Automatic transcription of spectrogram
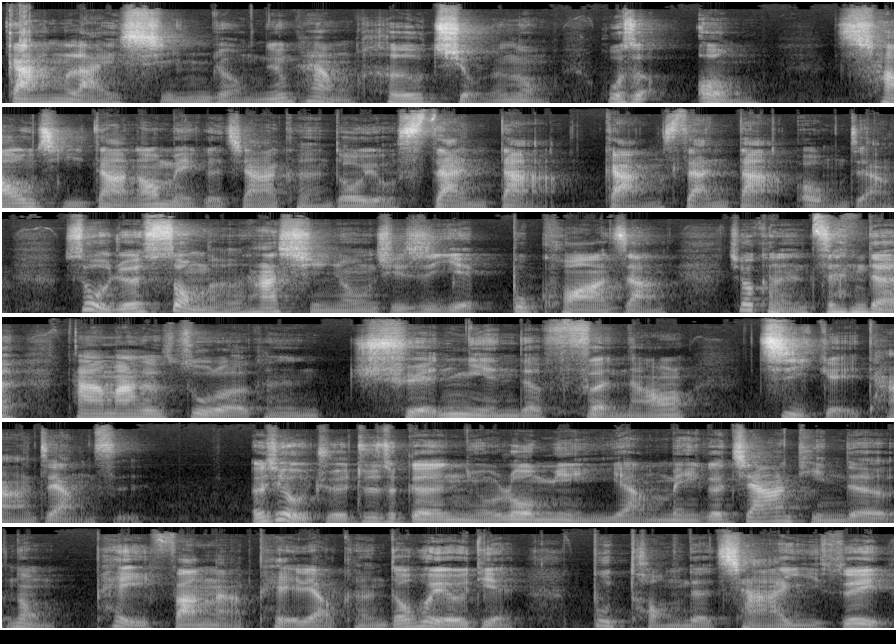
缸来形容，你就看那种喝酒的那种，或是瓮，超级大，然后每个家可能都有三大缸、三大瓮这样。所以我觉得宋和他形容其实也不夸张，就可能真的他妈就做了可能全年的份，然后寄给他这样子。而且我觉得就是跟牛肉面一样，每个家庭的那种配方啊、配料可能都会有一点不同的差异，所以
